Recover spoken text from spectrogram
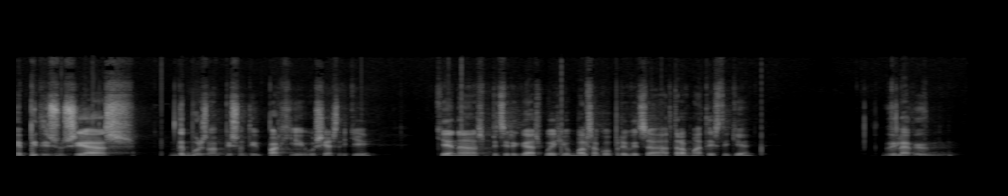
επί της ουσίας δεν μπορείς να πεις ότι υπάρχει ουσιαστική. Και ένας πιτσιρικάς που έχει ο Μπάλσακο Πρίβιτσα τραυματίστηκε. Δηλαδή, η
